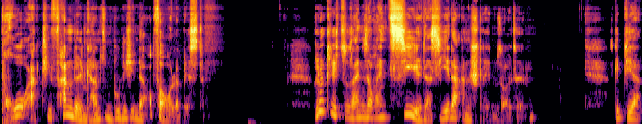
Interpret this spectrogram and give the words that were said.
proaktiv handeln kannst und du nicht in der Opferrolle bist. Glücklich zu sein ist auch ein Ziel, das jeder anstreben sollte. Es gibt hier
